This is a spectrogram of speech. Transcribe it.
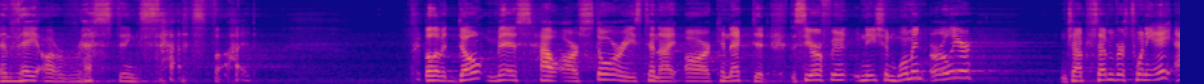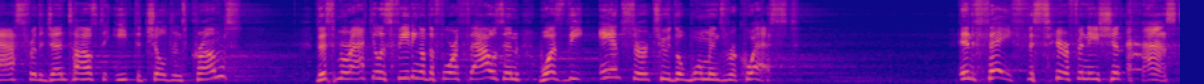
And they are resting satisfied. Beloved, don't miss how our stories tonight are connected. The Syrophoenician woman earlier in chapter 7, verse 28, asked for the Gentiles to eat the children's crumbs. This miraculous feeding of the 4,000 was the answer to the woman's request. In faith, the Syrophoenician asked,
